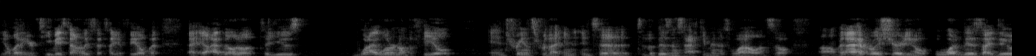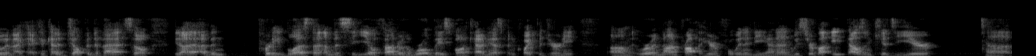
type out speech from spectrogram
you know, letting your teammates down. At least that's how you feel. But I, I've been able to, use what I learned on the field and transfer that in, into to the business acumen as well. And so, um, and I haven't really shared, you know, what it is I do, and I, I can kind of jump into that. So, you know, I, I've been pretty blessed. I'm the CEO founder of the World Baseball Academy. That's been quite the journey. Um, we're a nonprofit here in Fort Wayne, Indiana, and we serve about 8,000 kids a year. Uh,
